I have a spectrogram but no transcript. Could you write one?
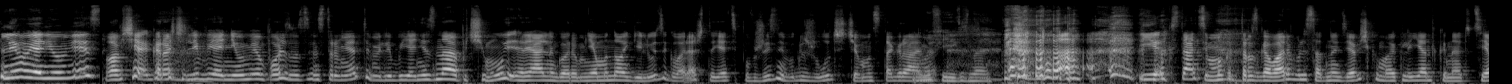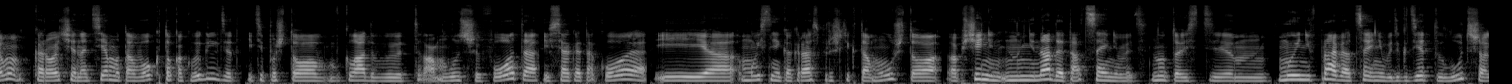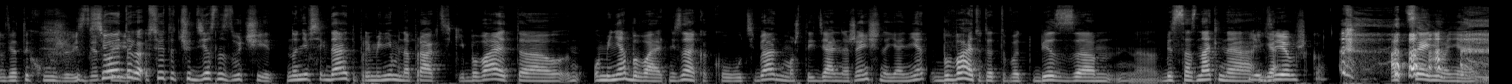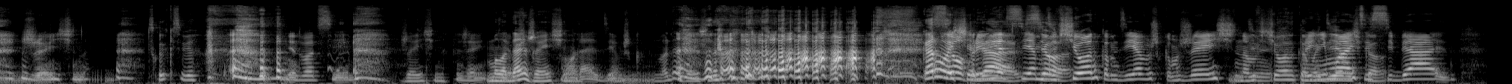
Либо я не умею... Вообще, короче, либо я не умею пользоваться инструментами, либо я не знаю, почему. Я реально говорю, мне многие люди говорят, что я, типа, в жизни выгляжу лучше, чем в Инстаграме. Ну, фиг знает. И, кстати, мы как-то разговаривали с одной девочкой, моей клиенткой на эту тему. Короче, на тему того, кто как выглядит, и типа, что выкладывают там лучшие фото и всякое такое. И э, мы с ней как раз пришли к тому, что вообще не, ну, не надо это оценивать. Ну, то есть эм, мы не вправе оценивать, где ты лучше, а где ты хуже. Везде Все ты- это, все это чудесно звучит, но не всегда это применимо на практике. Бывает, э, у меня бывает, не знаю, как у тебя, может, ты идеальная женщина, я нет. Бывает вот это вот без, эм, э, бессознательное Я я- девушка, оценивание. женщина. Сколько тебе? Мне 27. Женщина. Жен- Молодая девушка. женщина. Молодая девушка. Молодая женщина. Короче, Всё, привет да, всем всё. девчонкам, девушкам, женщинам. Девчонкам и Принимайте себя.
